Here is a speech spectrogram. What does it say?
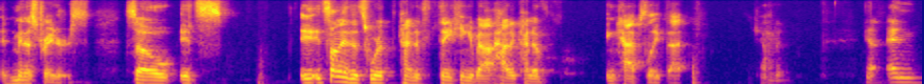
administrators. So it's it's something that's worth kind of thinking about how to kind of encapsulate that. Got it. Yeah, and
